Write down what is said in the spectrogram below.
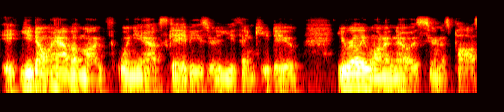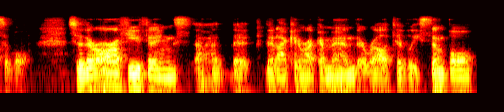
you don't have a month when you have scabies or you think you do. You really want to know as soon as possible. So there are a few things uh, that, that I can recommend. They're relatively simple.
